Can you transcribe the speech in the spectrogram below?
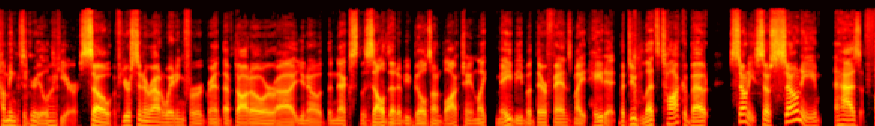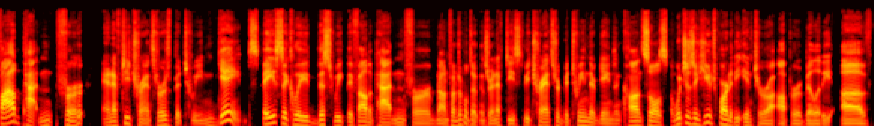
coming that's to build point. here. So if you're sitting around waiting for Grand Theft Auto or, uh, you know, the next Zelda to be built on blockchain, like maybe, but their fans might hate it. But dude, let's talk about Sony. So Sony has filed patent for NFT transfers between games. Basically, this week they filed a patent for non fungible tokens or NFTs to be transferred between their games and consoles, which is a huge part of the interoperability of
